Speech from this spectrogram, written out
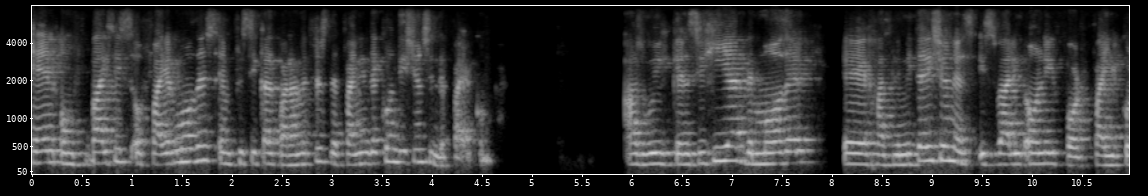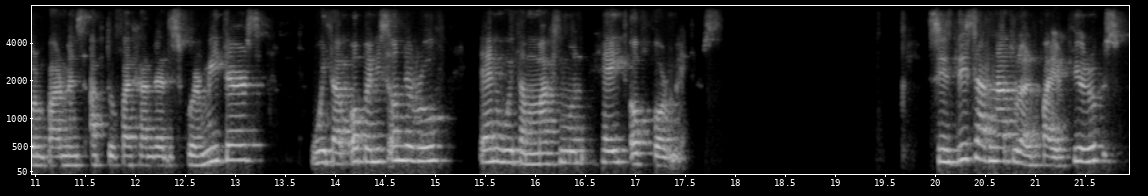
and on basis of fire models and physical parameters defining the conditions in the fire compartment. As we can see here, the model uh, has limitation It's, is valid only for fire compartments up to 500 square meters, without openings on the roof, and with a maximum height of 4 meters. Since these are natural fire curves,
